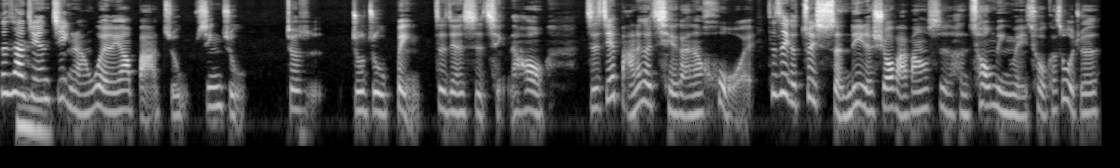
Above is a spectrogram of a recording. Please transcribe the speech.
但是他今天竟然为了要把主新主就是主主病这件事情，然后直接把那个且改成货，哎，这是一个最省力的修法方式，很聪明，没错。可是我觉得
